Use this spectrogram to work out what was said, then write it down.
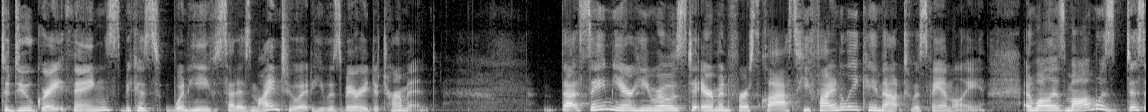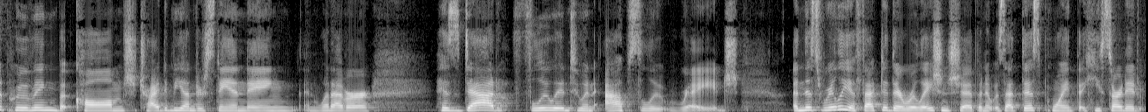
to do great things because when he set his mind to it, he was very determined. That same year he rose to airman first class, he finally came out to his family. And while his mom was disapproving but calm, she tried to be understanding and whatever, his dad flew into an absolute rage. And this really affected their relationship. And it was at this point that he started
